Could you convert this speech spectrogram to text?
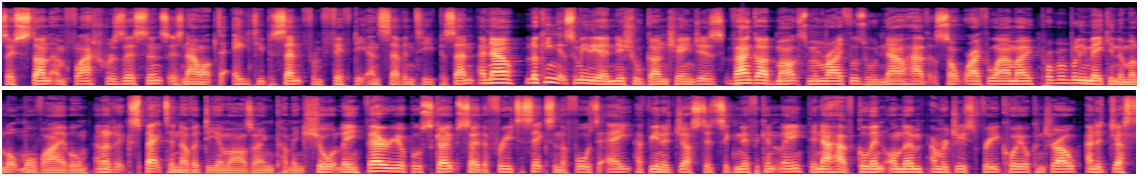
So stun and flash resistance is now up to 80% from 50 and 70%. And now, looking at some of the initial gun changes, Vanguard marksman rifles will now have assault rifle ammo, probably making them a lot more viable, and I'd expect another DMR zone coming shortly. Variable scopes, so the 3 to 6 and the 4 to 8, have been adjusted significantly. They now have glint on them and reduced free recoil control and adjusted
